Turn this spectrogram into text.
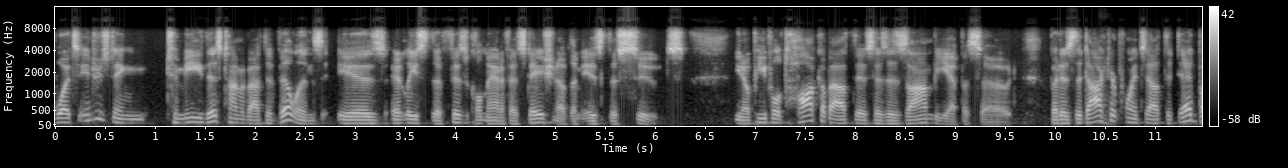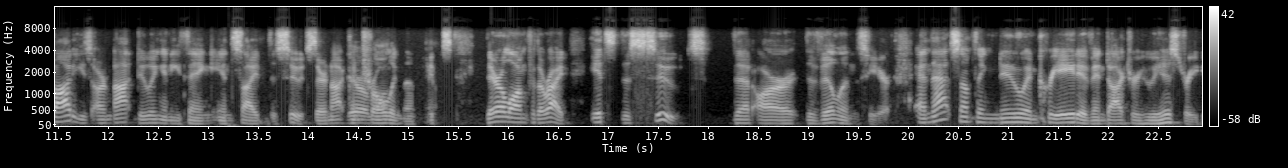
what's interesting to me this time about the villains is, at least the physical manifestation of them, is the suits. You know, people talk about this as a zombie episode, but as the doctor points out, the dead bodies are not doing anything inside the suits. They're not They're controlling along. them. It's they're along for the ride. It's the suits that are the villains here. And that's something new and creative in Doctor Who history.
